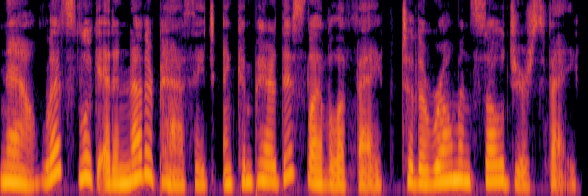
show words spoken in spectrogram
Now, let's look at another passage and compare this level of faith to the Roman soldiers' faith.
